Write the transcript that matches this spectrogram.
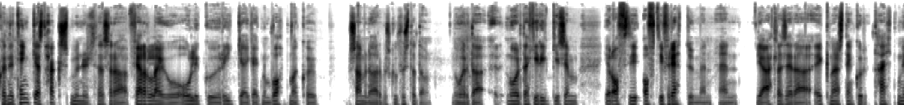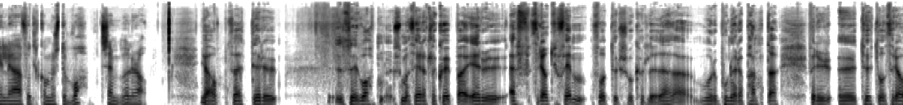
hvernig tengjast hagsmunir þessara fjarlægu og ólíku ríkja í gegnum vopnakaup saminuð arabísku fyrstadafan? Nú er þetta, nú er þetta ekki ríki sem er oft í, oft í fréttum en, en ég ætla að segja að eignast einhver tæknilega fullkomnustu vopn sem völur á. Já, þetta eru þau vopn sem þeir ætla að kaupa eru F-35 þóttur svo kalluð eða voru búin að panta fyrir uh, 23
